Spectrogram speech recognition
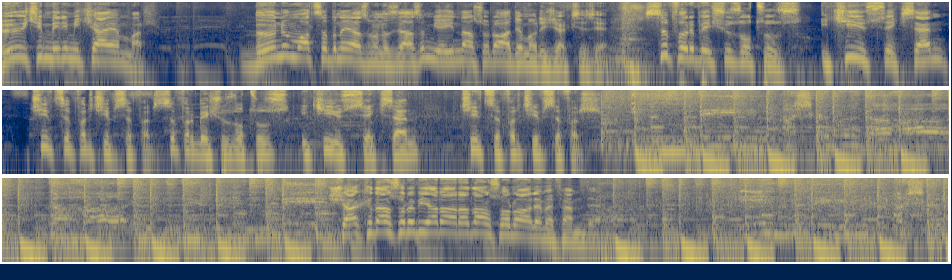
Böğ için benim hikayem var. Böğünün WhatsApp'ına yazmanız lazım. Yayından sonra Adem arayacak sizi. 0530 280 çift 0 çift 0 0530 280 çift 0 çift 0 Şarkıdan sonra bir ara aradan sonra Alem FM'de. Aşkımı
